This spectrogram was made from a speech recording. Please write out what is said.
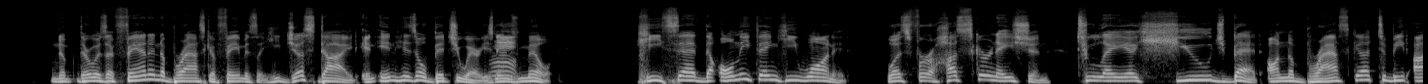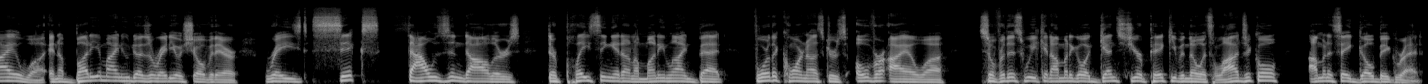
No, there was a fan in Nebraska famously. He just died and in his obituary, his name's. Milt. He said the only thing he wanted was for Husker Nation to lay a huge bet on Nebraska to beat Iowa. And a buddy of mine who does a radio show over there raised $6,000 they're placing it on a money line bet for the Cornhuskers over Iowa. So for this weekend, I'm going to go against your pick, even though it's logical. I'm going to say go big red.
